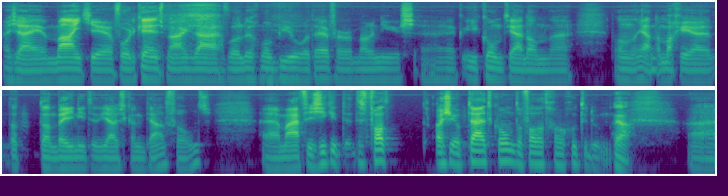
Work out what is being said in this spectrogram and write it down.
als jij een maandje voor de kennismakingsdagen voor luchtmobiel, whatever, mariniers, je komt, ja, dan, dan, ja, dan mag je, dat, dan ben je niet de juiste kandidaat voor ons. maar fysiek, het, het valt, als je op tijd komt, dan valt het gewoon goed te doen. Ja. Uh,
